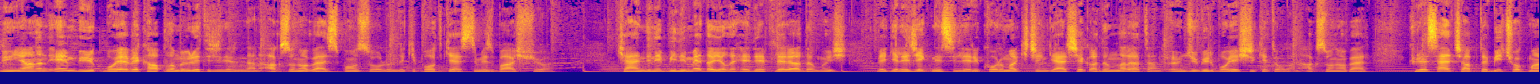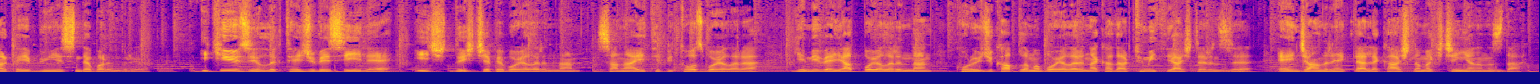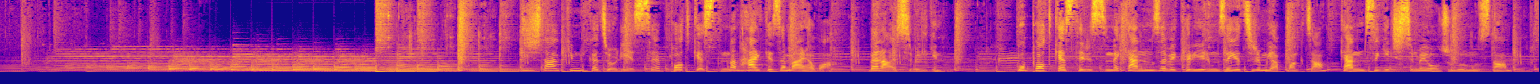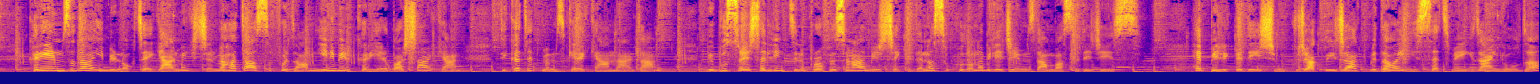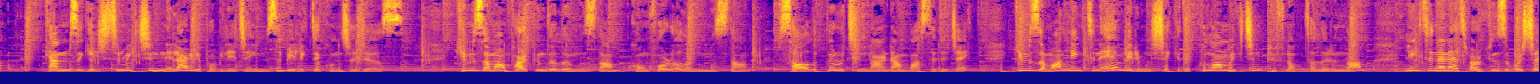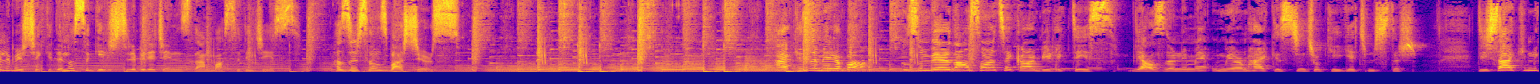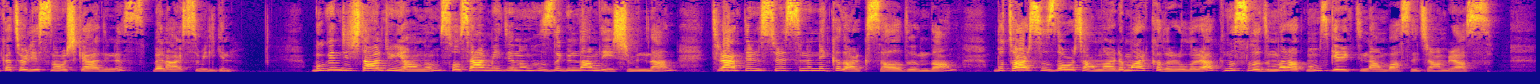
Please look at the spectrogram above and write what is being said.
Dünyanın en büyük boya ve kaplama üreticilerinden Akzonobel sponsorluğundaki podcast'imiz başlıyor. Kendini bilime dayalı hedeflere adamış ve gelecek nesilleri korumak için gerçek adımlar atan öncü bir boya şirketi olan Akzonobel, küresel çapta birçok markayı bünyesinde barındırıyor. 200 yıllık tecrübesiyle iç dış cephe boyalarından sanayi tipi toz boyalara, gemi ve yat boyalarından koruyucu kaplama boyalarına kadar tüm ihtiyaçlarınızı en canlı renklerle karşılamak için yanınızda. Dijital Kimlik Atölyesi podcast'inden herkese merhaba. Ben Aysu Bilgin. Bu podcast serisinde kendimize ve kariyerimize yatırım yapmaktan, kendimizi geliştirme yolculuğumuzdan, kariyerimize daha iyi bir noktaya gelmek için ve hatta sıfırdan yeni bir kariyere başlarken dikkat etmemiz gerekenlerden ve bu süreçte LinkedIn'i profesyonel bir şekilde nasıl kullanabileceğimizden bahsedeceğiz. Hep birlikte değişimi kucaklayacak ve daha iyi hissetmeye giden yolda kendimizi geliştirmek için neler yapabileceğimizi birlikte konuşacağız. Kimi zaman farkındalığımızdan, konfor alanımızdan, sağlıklı rutinlerden bahsedecek, kimi zaman LinkedIn'i en verimli şekilde kullanmak için püf noktalarından, LinkedIn'e network'ünüzü başarılı bir şekilde nasıl geliştirebileceğinizden bahsedeceğiz. Hazırsanız başlıyoruz. Herkese merhaba. Uzun bir aradan sonra tekrar birlikteyiz. Yaz dönemi umuyorum herkes için çok iyi geçmiştir. Dijital Kimlik Atölyesi'ne hoş geldiniz. Ben Aysu Bilgin. Bugün dijital dünyanın, sosyal medyanın hızlı gündem değişiminden, trendlerin süresinin ne kadar kısaldığından, bu tarz hızlı ortamlarda markalar olarak nasıl adımlar atmamız gerektiğinden bahsedeceğim biraz.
